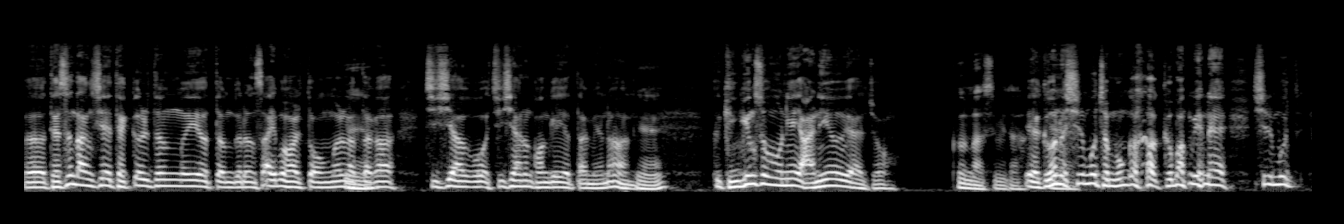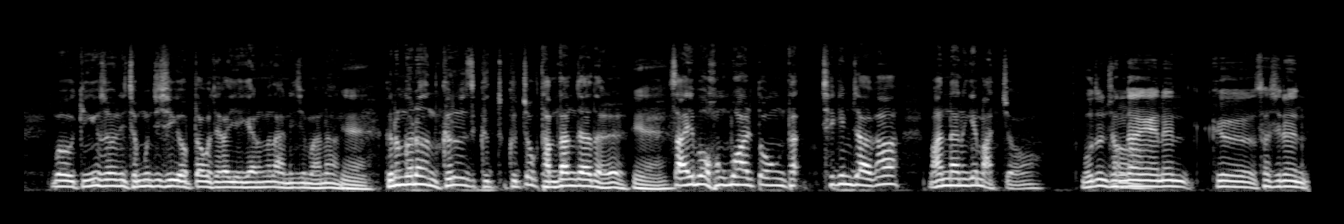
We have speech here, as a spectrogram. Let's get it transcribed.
어, 대선 당시에 댓글 등의 어떤 그런 사이버 활동을 예. 갖다가 지시하고 지시하는 관계였다면은 예. 그 김경수 의원이 아니어야죠. 그건 맞습니다. 예, 그거는 실무 전문가가 그 방면에 실무 뭐 김경수 의원이 전문 지식이 없다고 제가 얘기하는 건 아니지만은 예. 그런 거는 그, 그 그쪽 담당자들 예. 사이버 홍보 활동 다- 책임자가 만나는 게 맞죠. 모든 정당에는 그 사실은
